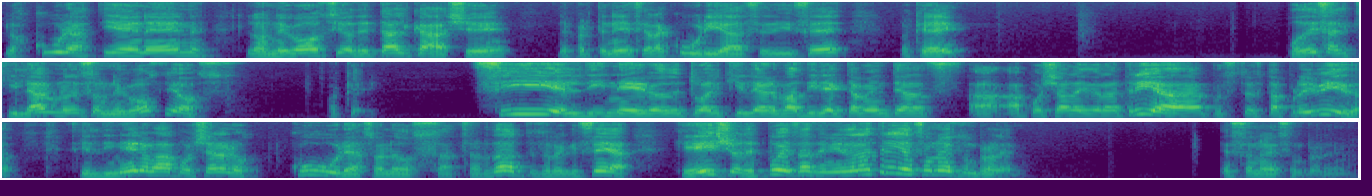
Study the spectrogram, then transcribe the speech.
los curas tienen los negocios de tal calle, le pertenece a la curia, se dice, ¿ok? ¿Podés alquilar uno de esos negocios? Ok. Si el dinero de tu alquiler va directamente a, apoyar la idolatría, pues esto está prohibido. Si el dinero va a apoyar a los curas o a los sacerdotes o lo que sea, que ellos después hacen idolatría, eso no es un problema. Eso no es un problema.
